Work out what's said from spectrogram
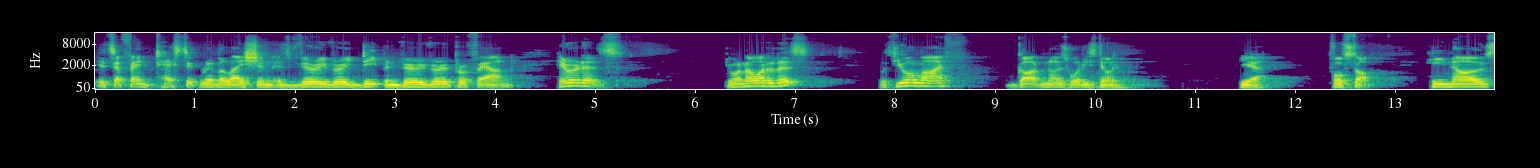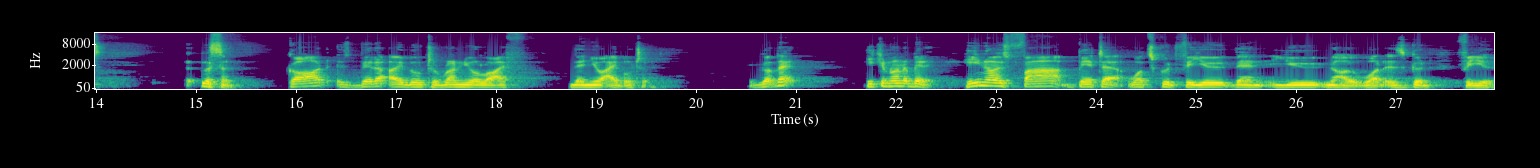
It's a fantastic revelation. It's very, very deep and very, very profound. Here it is. Do you want to know what it is? With your life, God knows what He's doing. Yeah, full stop. He knows. Listen, God is better able to run your life than you're able to. You've got that? He can run it better. He knows far better what's good for you than you know what is good for you.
